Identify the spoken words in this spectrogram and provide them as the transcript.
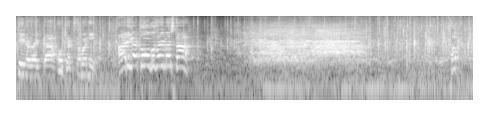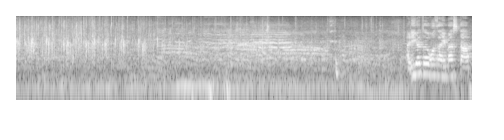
来ていただいたお客様にありがとうございました。ありがとうございました。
